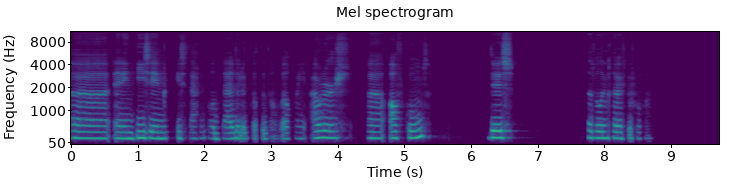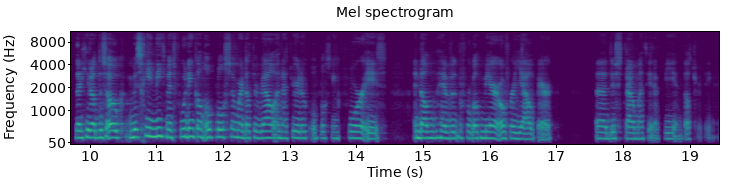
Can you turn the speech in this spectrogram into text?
Uh, en in die zin is het eigenlijk wel duidelijk dat het dan wel van je ouders uh, afkomt. Dus Dat wil ik nog even toevoegen. Dat je dat dus ook misschien niet met voeding kan oplossen, maar dat er wel een natuurlijke oplossing voor is. En dan hebben we het bijvoorbeeld meer over jouw werk. Uh, dus traumatherapie en dat soort dingen.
